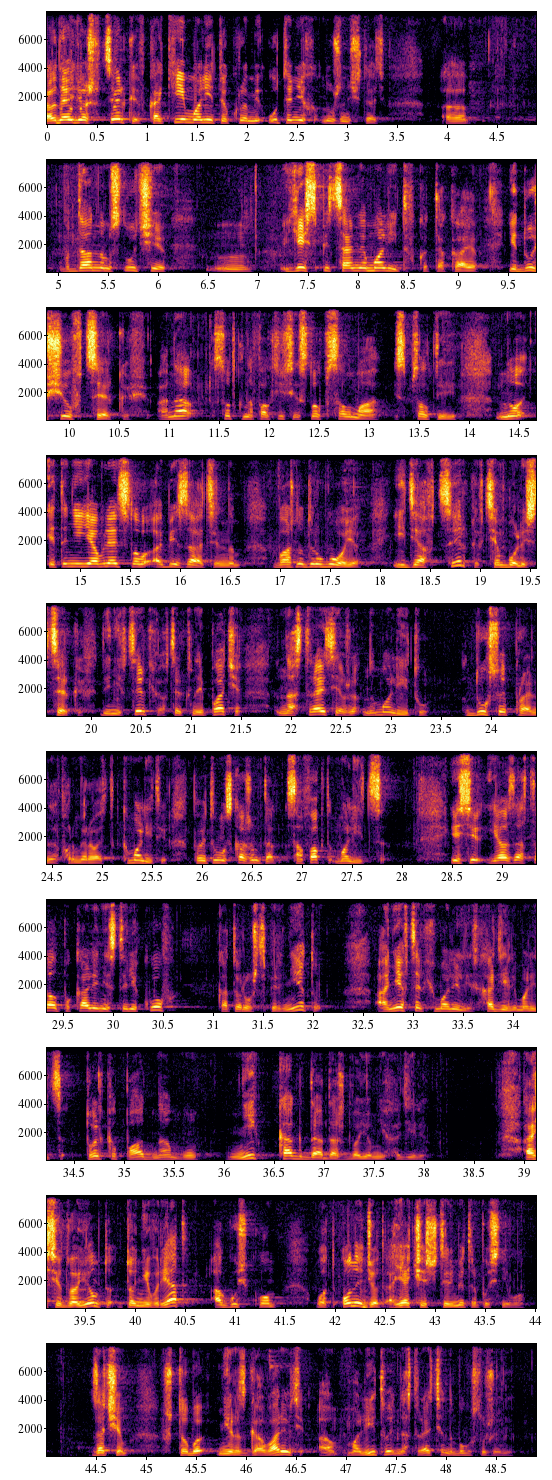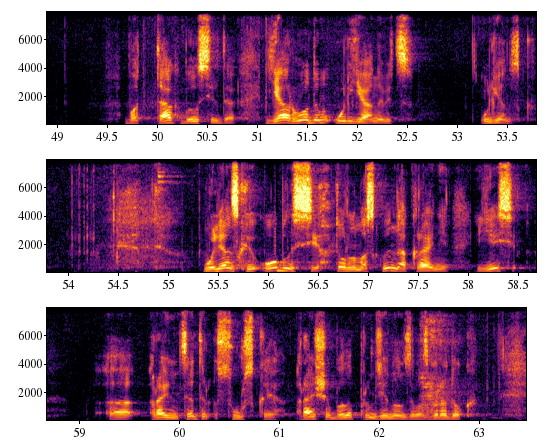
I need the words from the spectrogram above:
Когда идешь в церковь, какие молитвы, кроме утренних, нужно читать? Э, в данном случае есть специальная молитвка такая, идущая в церковь. Она соткана фактически из слов псалма, из псалтыри. Но это не является слово обязательным. Важно другое. Идя в церковь, тем более в церковь, да не в церковь, а в церковь на Ипаче, настраивайся уже на молитву. Дух свой правильно формировать, к молитве. Поэтому, скажем так, сам факт – молиться. Если я застал поколение стариков, которых уж теперь нету, они в церковь молились, ходили молиться только по одному – Никогда даже вдвоем не ходили. А если вдвоем, то, то не в ряд, а гуськом. Вот он идет, а я через 4 метра после него. Зачем? Чтобы не разговаривать, а молитвой настраивать себя на богослужение. Вот так был всегда. Я родом ульяновец, Ульяновск. В Ульяновской области, в сторону Москвы, на окраине, есть э, районный центр Сурская. Раньше было Промзино назывался городок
